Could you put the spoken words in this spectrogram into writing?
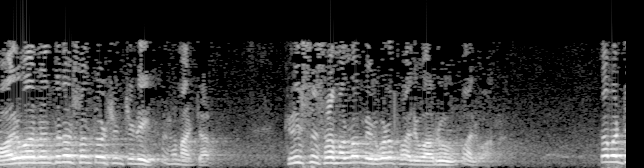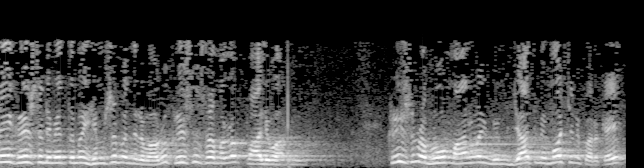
పాలువారినంతగా సంతోషించండి సమాచారం. క్రీస్తు శ్రమల్లో మీరు కూడా పాలివారు పాలువారు. కాబట్టి క్రీస్తు నిమిత్తము హింస పొందిన వారు క్రీస్తు శ్రమల్లో పాలివారు. క్రీస్తు ప్రభు మానవ జాతి విమోచన కొరకై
